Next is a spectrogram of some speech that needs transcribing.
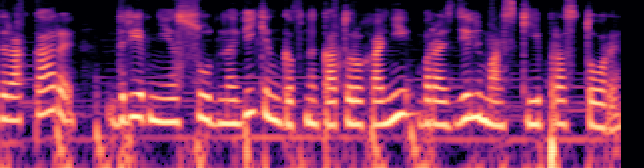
Дракары – древние судна викингов, на которых они бороздили морские просторы.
